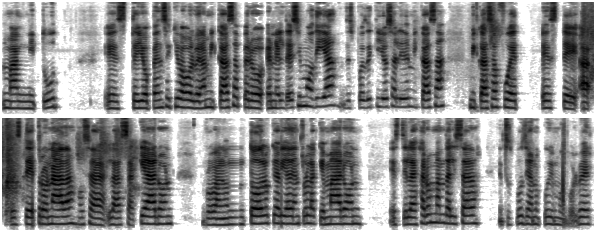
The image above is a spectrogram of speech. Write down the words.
magnitud. Este, yo pensé que iba a volver a mi casa, pero en el décimo día, después de que yo salí de mi casa, mi casa fue este, este, tronada, o sea, la saquearon, robaron todo lo que había dentro, la quemaron, este, la dejaron vandalizada, entonces pues ya no pudimos volver.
